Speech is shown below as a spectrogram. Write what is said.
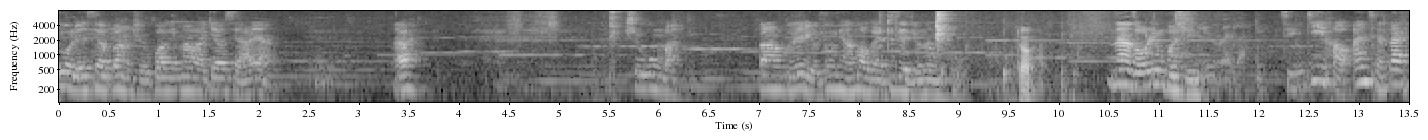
是。这个多的小帮手挂给妈妈教下呀。来，收工吧。反正规溜，冬天闹干直接就能铺。走。难做人不行，请系好安全带。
